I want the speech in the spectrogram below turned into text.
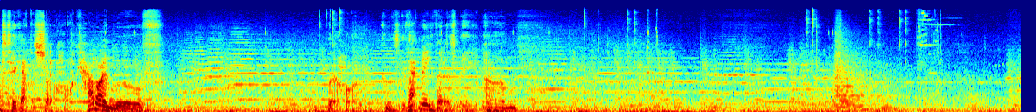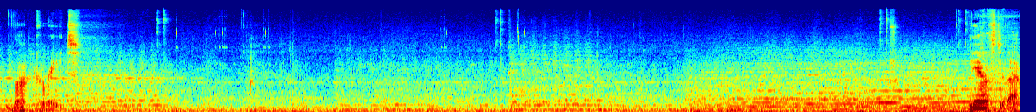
Need to take out the Shadowhawk. How do I move? No, hold on. Is that me? That is me. Um. Not great. Yeah, let's do that.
